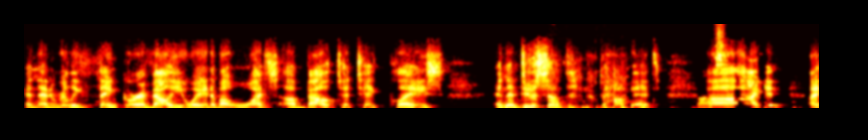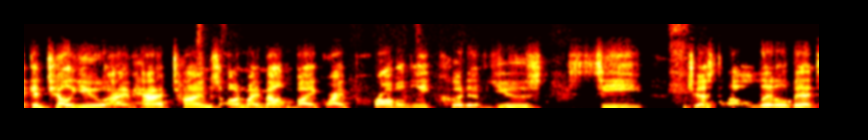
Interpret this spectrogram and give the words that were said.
and then really think or evaluate about what's about to take place, and then do something about it. Uh, I can I can tell you I've had times on my mountain bike where I probably could have used SEE just a little bit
